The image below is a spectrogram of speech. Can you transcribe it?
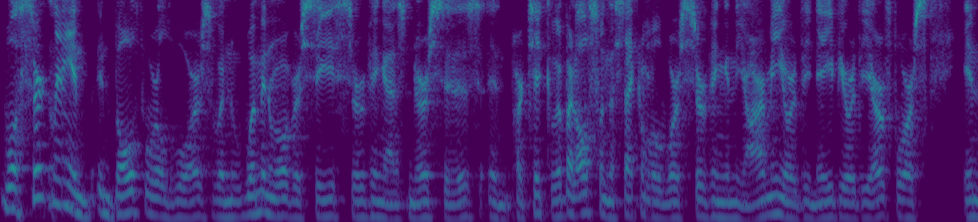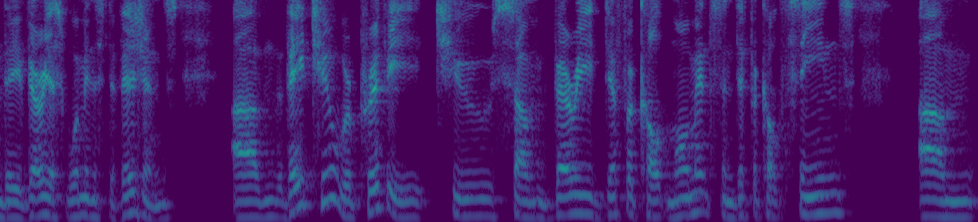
well, certainly in, in both world wars, when women were overseas serving as nurses in particular, but also in the Second World War serving in the Army or the Navy or the Air Force in the various women's divisions, um, they too were privy to some very difficult moments and difficult scenes. Um,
